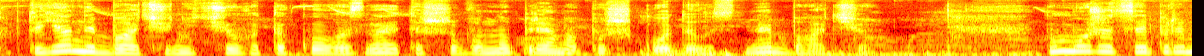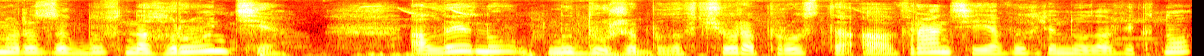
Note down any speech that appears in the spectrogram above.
Тобто я не бачу нічого такого, знаєте, що воно прямо пошкодилось. Не бачу. Ну, може, цей приморозок був на ґрунті, але ну, ну дуже було вчора просто. А вранці я виглянула в вікно,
